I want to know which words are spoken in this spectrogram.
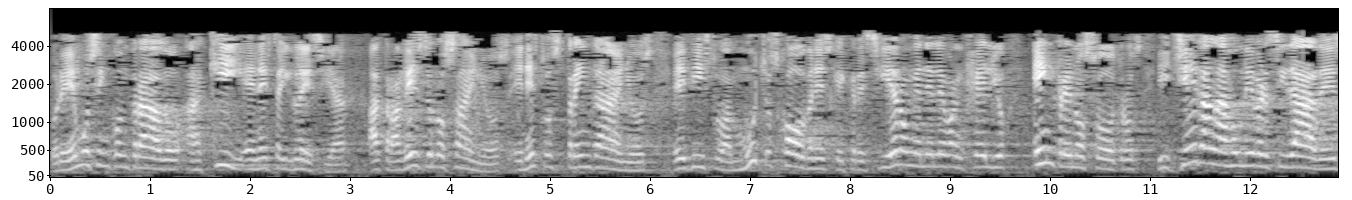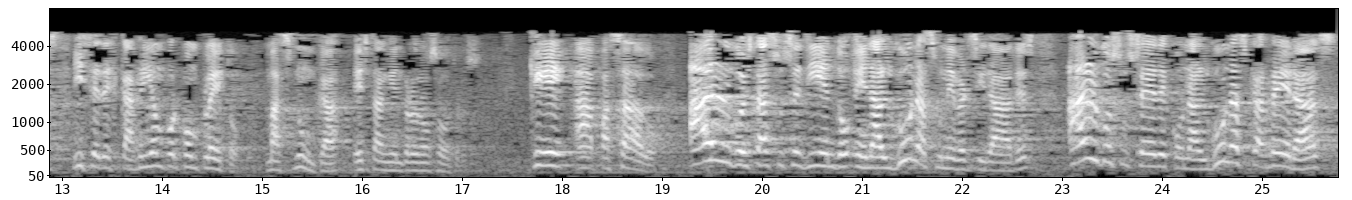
Pero hemos encontrado aquí en esta iglesia, a través de los años, en estos 30 años, he visto a muchos jóvenes que crecieron en el Evangelio entre nosotros y llegan a las universidades y se descarrían por completo, mas nunca están entre nosotros. ¿Qué ha pasado? algo está sucediendo en algunas universidades, algo sucede con algunas carreras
